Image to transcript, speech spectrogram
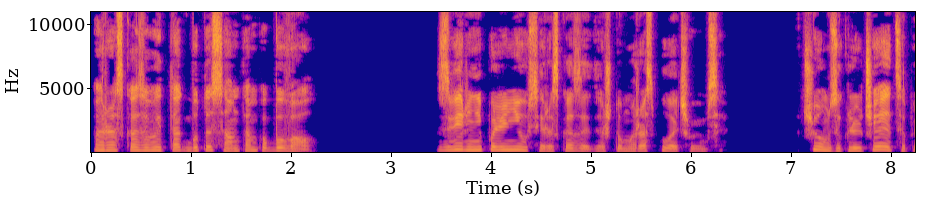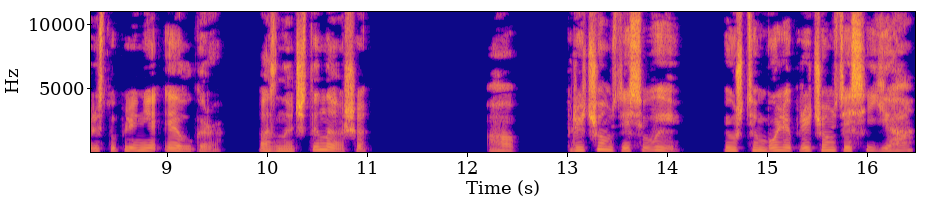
Рассказывает так, будто сам там побывал. Зверь не поленился рассказать, за что мы расплачиваемся. В чем заключается преступление Элгара, а значит и наше. А при чем здесь вы? И уж тем более при чем здесь я?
